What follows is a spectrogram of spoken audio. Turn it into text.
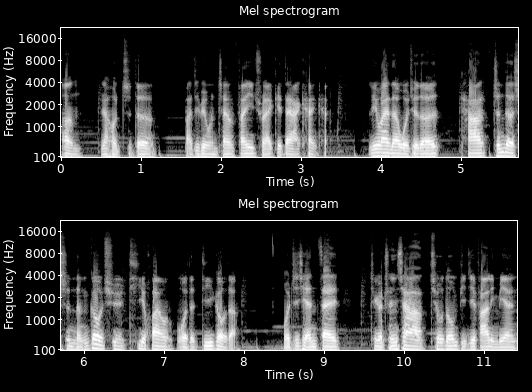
on，然后值得把这篇文章翻译出来给大家看看。另外呢，我觉得它真的是能够去替换我的 Digo 的。我之前在这个春夏秋冬笔记法里面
